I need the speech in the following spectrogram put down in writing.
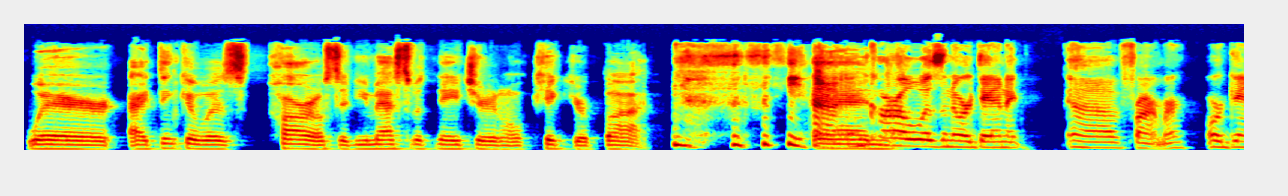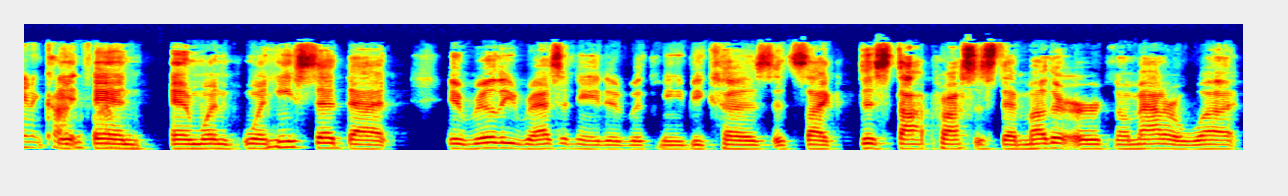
where i think it was carl said you mess with nature and it'll kick your butt yeah and, and, carl was an organic uh, farmer organic cotton farmer. and and when when he said that it really resonated with me because it's like this thought process that Mother Earth, no matter what,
